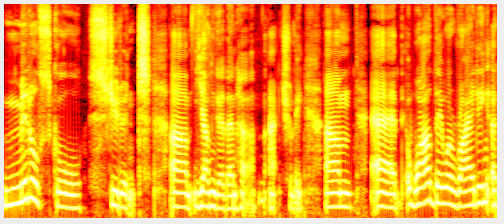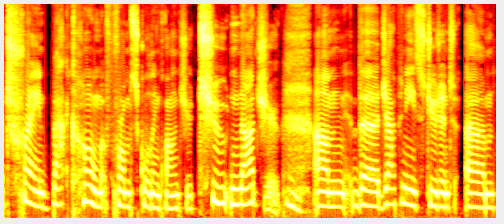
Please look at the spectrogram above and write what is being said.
middle school student, um, younger than her, actually, um, and while they were riding a train back home from school in Gwangju to Naju. Um, the Japanese student, um,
